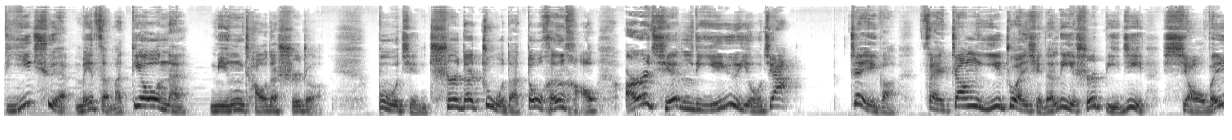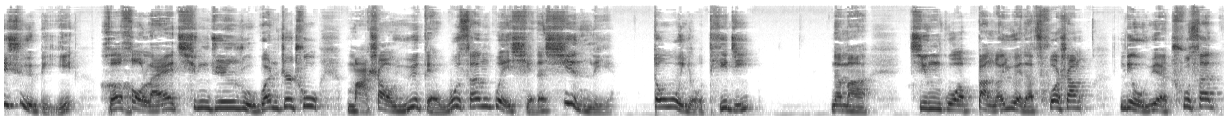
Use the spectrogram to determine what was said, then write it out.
的确没怎么刁难明朝的使者，不仅吃的住的都很好，而且礼遇有加。这个在张仪撰写的历史笔记《小文序笔》。和后来清军入关之初，马绍宇给吴三桂写的信里都有提及。那么，经过半个月的磋商，六月初三，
